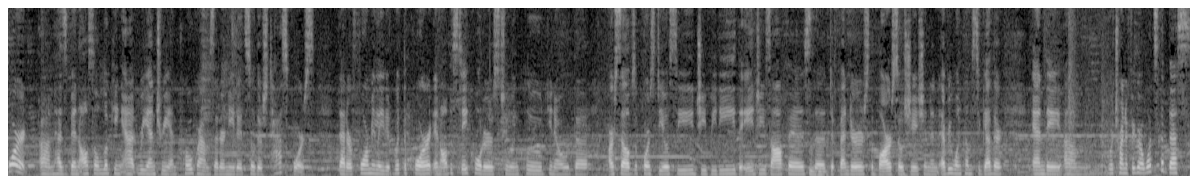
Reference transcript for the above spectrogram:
court um, has been also looking at reentry and programs that are needed. So there's task force that are formulated with the court and all the stakeholders to include, you know, the ourselves, of course, DOC, GPD, the AG's office, the defenders, the bar association, and everyone comes together, and they um, we're trying to figure out what's the best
